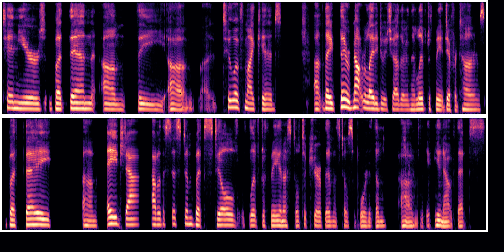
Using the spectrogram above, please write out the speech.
10 years, but then, um, the, um, uh, 2 of my kids, uh, they they're not related to each other and they lived with me at different times, but they, um, aged out out of the system, but still lived with me and I still took care of them and still supported them. Um, you know, that's,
